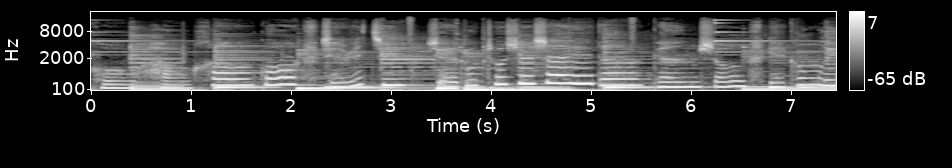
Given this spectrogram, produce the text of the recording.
活我好好过。写日记写不出是谁的感受，夜空里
